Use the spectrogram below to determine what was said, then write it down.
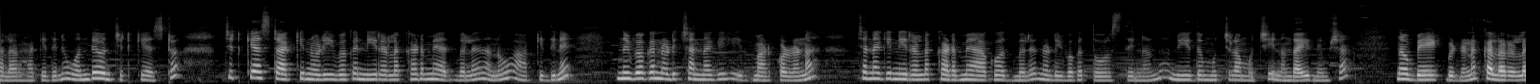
ಕಲರ್ ಹಾಕಿದ್ದೀನಿ. ಒಂದೇ ಒಂದು ಚಿಟಿಕೆಯಷ್ಟು ಚಿಟಿಕೆಯಷ್ಟು ಹಾಕಿ ನೋಡಿ, ಇವಾಗ ನೀರೆಲ್ಲ ಕಡಿಮೆ ಆದಮೇಲೆ ನಾನು ಹಾಕಿದ್ದೀನಿ. ಇವಾಗ ನೋಡಿ, ಚೆನ್ನಾಗಿ ಇದು ಮಾಡ್ಕೊಳ್ಳೋಣ. ಚೆನ್ನಾಗಿ ನೀರೆಲ್ಲ ಕಡಿಮೆ ಆಗೋದ್ಮೇಲೆ ನೋಡಿ ಇವಾಗ ತೋರಿಸ್ತೀನಿ ನಾನು. ನೀರು ಮುಚ್ಚಳ ಮುಚ್ಚಿ ಇನ್ನೊಂದು ಐದು ನಿಮಿಷ. ನಾವು ಬೇಯಕ್ಕೆ ಬಿಡೋಣ. ಕಲರೆಲ್ಲ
